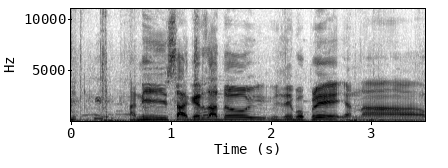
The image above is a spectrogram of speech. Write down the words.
आणि सागर जाधव विजय भोपळे यांना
